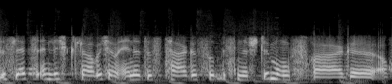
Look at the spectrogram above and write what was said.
Ist letztendlich, glaube ich, am Ende des Tages so ein bisschen eine Stimmungsfrage, auch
